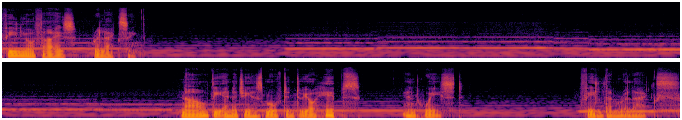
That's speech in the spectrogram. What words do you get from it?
Feel your thighs relaxing. Now the energy has moved into your hips and waist. Feel them relax.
